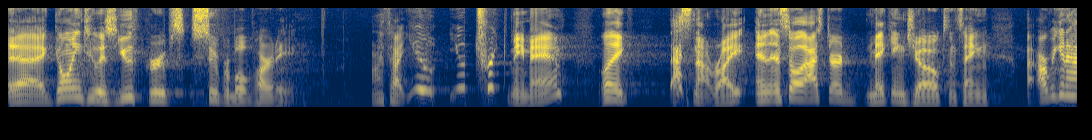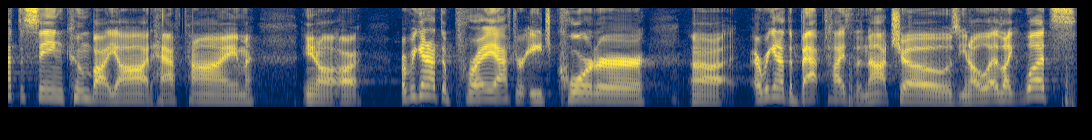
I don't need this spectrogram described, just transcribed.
uh, going to his youth group's Super Bowl party. And I thought, you, you tricked me, man. Like, that's not right. And, and so I started making jokes and saying, are we going to have to sing Kumbaya at halftime? You know, are, are we going to have to pray after each quarter? Uh, are we going to have to baptize the nachos? You know, like what's,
